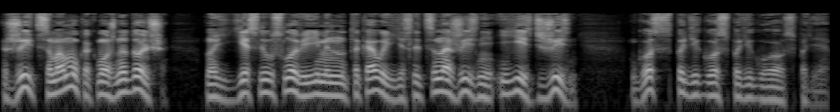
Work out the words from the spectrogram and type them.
Жить самому как можно дольше. Но если условия именно таковы, если цена жизни и есть жизнь, Господи, Господи, Господи.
